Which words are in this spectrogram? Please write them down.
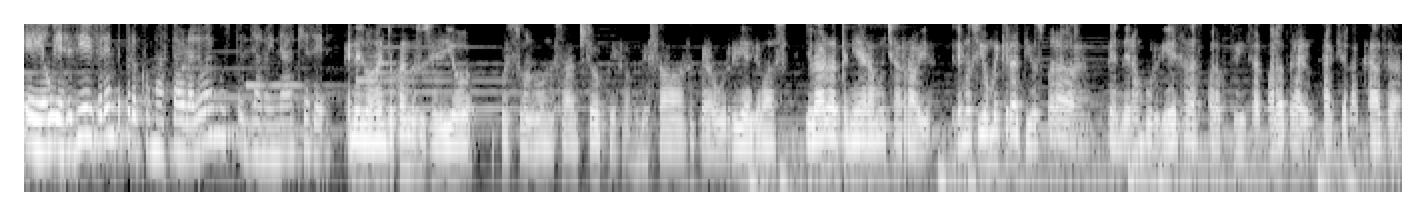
eh, hubiese sido diferente, pero como hasta ahora lo vemos, pues ya no hay nada que hacer. En el momento cuando sucedió, pues todo el mundo estaba en shock, mi familia estaba súper aburrida y demás. Yo la verdad tenía mucha rabia. Hemos sido muy creativos para vender hamburguesas, para optimizar, para traer un taxi a la casa,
